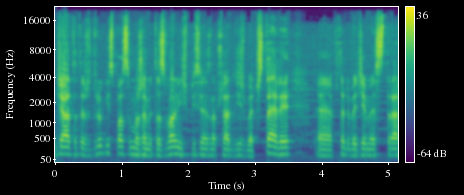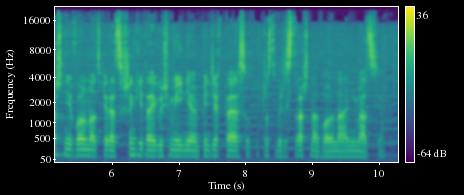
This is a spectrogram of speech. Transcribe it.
działa to też w drugi sposób, możemy to zwolnić wpisując na przykład liczbę 4, e, wtedy będziemy strasznie wolno otwierać skrzynki, tak jakbyśmy mieli, nie wiem, 5 FPS-ów, po prostu będzie straszna, wolna animacja.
